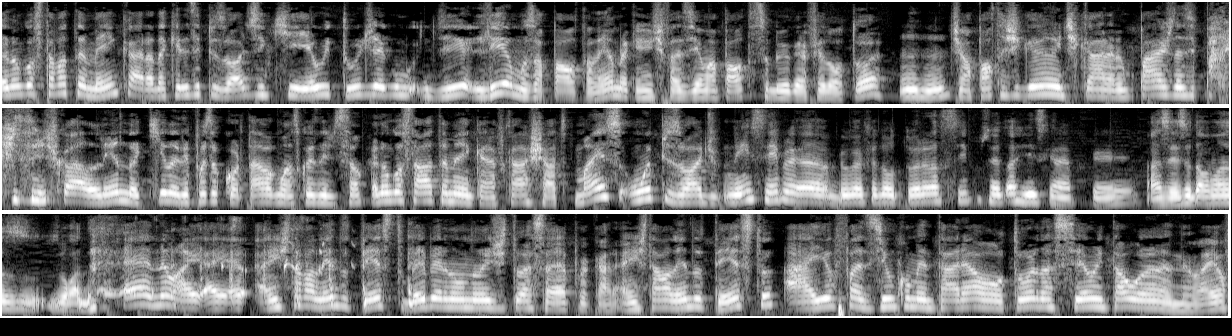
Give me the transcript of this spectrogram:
eu não gostava também, cara, daqueles episódios em que eu e tu, Diego, líamos a pauta, lembra que a gente fazia uma pauta sobre a biografia do autor? Uhum. Tinha uma pauta gigante, cara, eram páginas e páginas, a gente ficava lendo aquilo e depois eu cortava algumas coisas na edição. Eu não gostava também, cara, ficava chato. Mas um episódio... Nem sempre a biografia do autor era 100% a risca, né? Porque às vezes eu dava umas zoadas. É, não, aí, aí- a, gente tava lendo o texto, Beber não, não editou essa época, cara. A gente tava lendo o texto, aí eu fazia um comentário, ah, o autor nasceu em tal ano. Aí eu,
